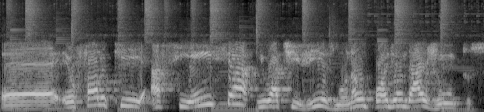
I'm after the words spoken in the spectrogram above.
É, eu falo que a ciência e o ativismo não podem andar juntos.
